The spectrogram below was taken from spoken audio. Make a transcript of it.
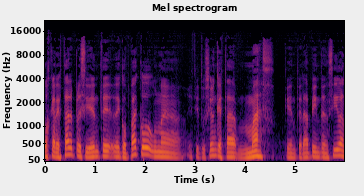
Oscar Estar, presidente de Copaco, una institución que está más que en terapia intensiva.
